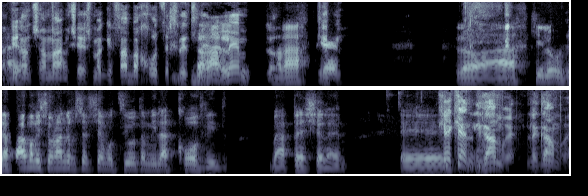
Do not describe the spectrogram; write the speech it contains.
אה. אבירן שמע שיש מגפה בחוץ, החליט להיעלם. לא, כן. לא, כאילו, זה הפעם הראשונה אני חושב שהם הוציאו את המילה קוביד מהפה שלהם. אה, כן, כן, לגמרי, לגמרי.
